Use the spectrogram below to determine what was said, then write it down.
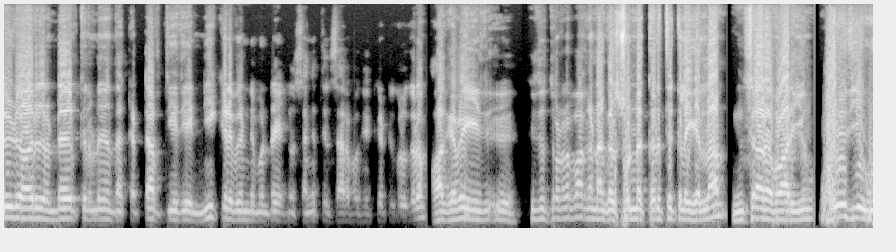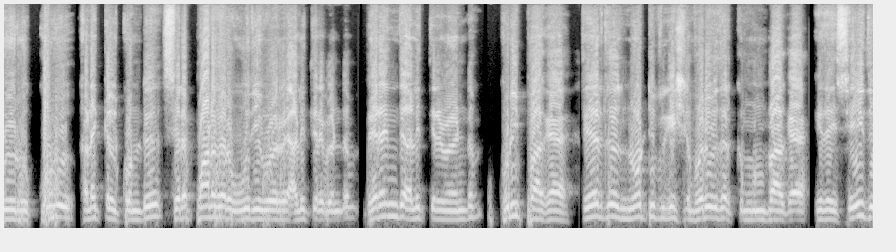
ஏழு ஆறு இரண்டாயிரத்தி ரெண்டு அந்த கட் ஆஃப் தேதியை நீக்கிட வேண்டும் என்று எங்கள் சங்கத்தின் சார்பாக கேட்டுக்கொள்கிறோம். ஆகவே இது இது தொடர்பாக நாங்கள் சொன்ன கருத்துக்களை எல்லாம் மின்சார வாரியம் ஊதிய உயர்வு குழு கணக்கில் கொண்டு சிறப்பானதொரு ஊதிய உயர்வை அளித்திட வேண்டும் விரைந்து அளித்திட வேண்டும். குறிப்பாக தேர்தல் நோட்டிபிகேஷன் வருவதற்கு முன்பாக இதை செய்து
